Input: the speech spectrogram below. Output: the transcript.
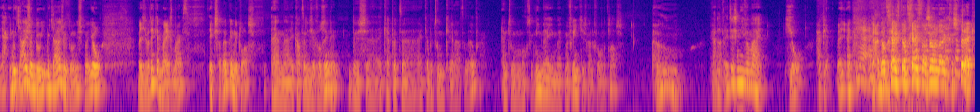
ja, je moet je huiswerk doen, je moet je huiswerk doen. Dus van, joh, weet je wat ik heb meegemaakt? Ik zat ook in de klas en uh, ik had er niet zoveel zin in. Dus uh, ik, heb het, uh, ik heb het toen een keer laten lopen. En toen mocht ik niet mee met mijn vriendjes naar de volgende klas. Oh, ja, dat weten ze niet van mij. Joh, heb je... Ja. ja dat, geeft, dat geeft dan zo'n leuk gesprek.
